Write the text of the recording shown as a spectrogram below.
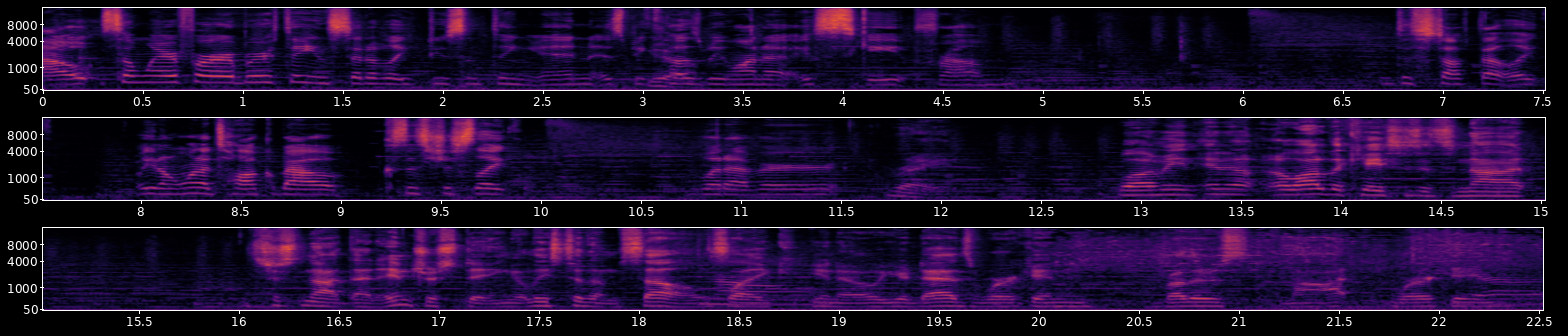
out somewhere for our birthday instead of like do something in is because Yeah. we want to escape from the stuff that like we don't want to talk about because it's just like whatever. Right. Well, I mean, in a, a lot of the cases, it's not. It's just not that interesting, at least to themselves. No. Like, you know, your dad's working, your brother's not working, Yeah.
